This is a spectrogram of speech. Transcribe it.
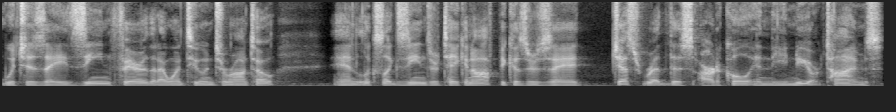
which is a zine fair that I went to in Toronto. And it looks like zines are taking off because there's a just read this article in the New York Times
